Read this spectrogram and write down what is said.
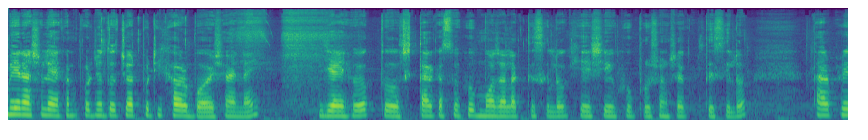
মেয়ের আসলে এখন পর্যন্ত চটপটি খাওয়ার বয়স হয় নাই। যাই হোক, তো তার কাছেও খুব মজা লাগতেছিল, খেয়ে সে খুব প্রশংসা করতেছিল। তারপরে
